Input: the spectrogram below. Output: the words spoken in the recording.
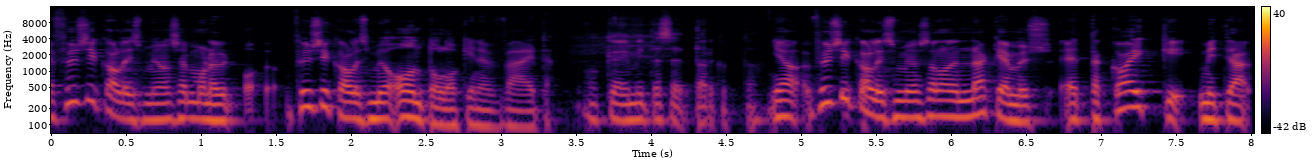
Ja fysikalismi on semmoinen, fysikalismi on ontologinen väite. Okei, mitä se tarkoittaa? Ja fysikalismi on sellainen näkemys, että kaikki, mitä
